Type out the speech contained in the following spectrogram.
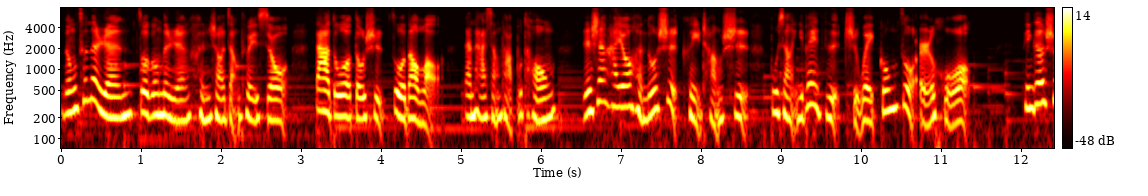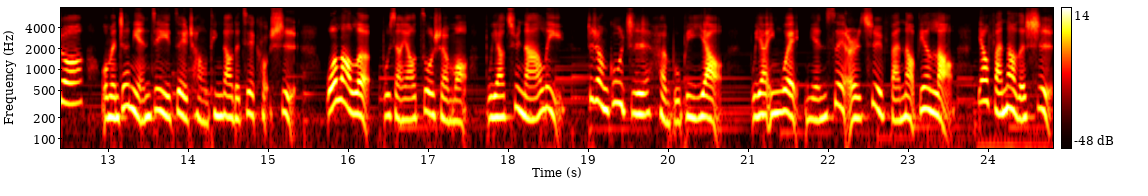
农村的人做工的人很少讲退休，大多都是做到老。但他想法不同，人生还有很多事可以尝试，不想一辈子只为工作而活。平哥说：“我们这年纪最常听到的借口是，我老了，不想要做什么，不要去哪里。这种固执很不必要。”不要因为年岁而去烦恼变老，要烦恼的是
